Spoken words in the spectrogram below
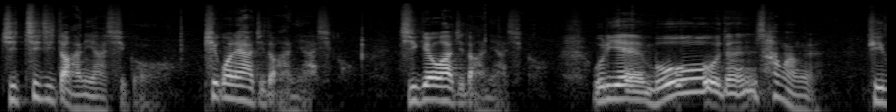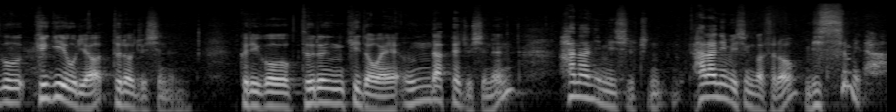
지치지도 아니하시고 피곤해하지도 아니하시고 지겨워하지도 아니하시고 우리의 모든 상황을 귀 기울여 들어주시는 그리고 들은 기도에 응답해 주시는 하나님이실 줄- 하나님이신 것으로 믿습니다.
